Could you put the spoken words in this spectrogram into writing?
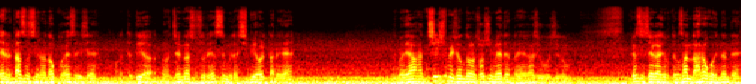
애를 다섯이나 넣고 해서 이제 드디어 정가수술을 했습니다. 12월 달에. 약한 70일 정도는 조심해야 된다 해가지고 지금 그래서 제가 지금 등산도 안 하고 있는데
